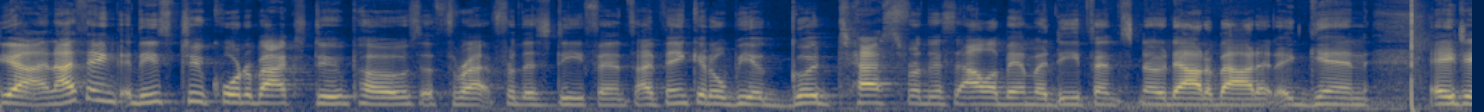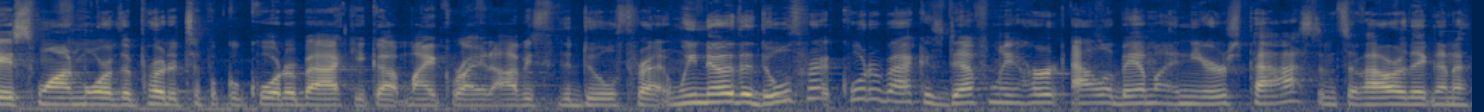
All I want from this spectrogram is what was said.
Yeah, and I think these two quarterbacks do pose a threat for this defense. I think it'll be a good test for this Alabama defense, no doubt about it. Again, A.J. Swann, more of the prototypical quarterback. You got Mike Wright, obviously the dual threat. And we know the dual threat quarterback has definitely hurt Alabama in years past, and so how are they going to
